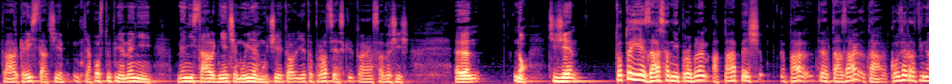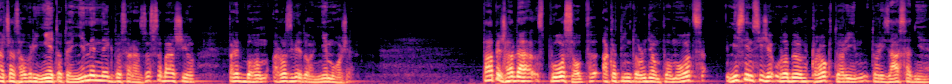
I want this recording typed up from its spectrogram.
tvár Krista, čiže ťa postupne mení, mení stále k niečomu inému, či je to, je to proces, ktorého sa držíš. E, no, čiže toto je zásadný problém a pápež tá, tá, tá konzervatívna časť hovorí, nie, toto je nemenné, kto sa raz zosobášil pred Bohom rozviedol, nemôže. Pápež hľadá spôsob, ako týmto ľuďom pomôcť. Myslím si, že urobil krok, ktorý, ktorý zásadne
